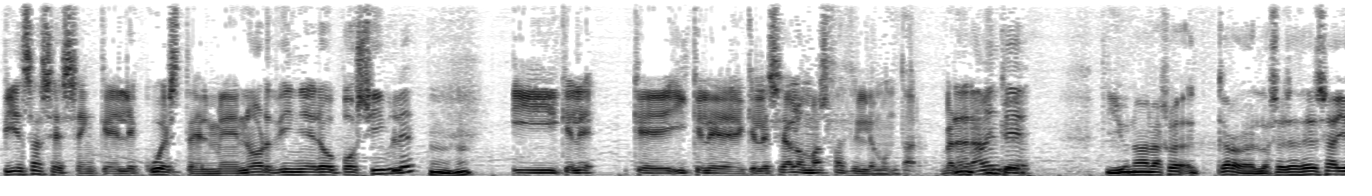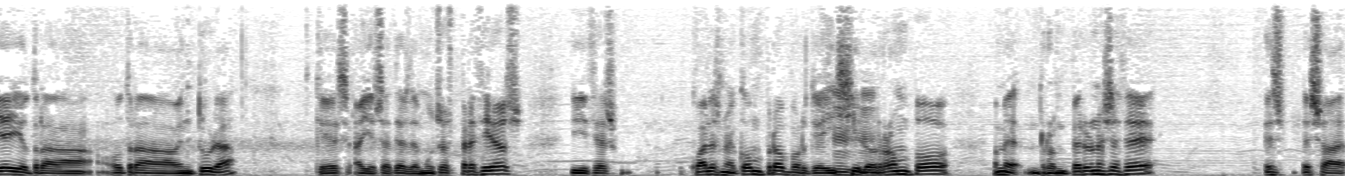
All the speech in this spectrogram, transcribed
piensas es en que le cueste el menor dinero posible y que le que, y que le, que le sea lo más fácil de montar. Verdaderamente, Y, una de las claro, en los SCs ahí hay otra otra aventura que es hay SCs de muchos precios y dices cuáles me compro porque y si lo rompo, hombre, romper un SC es eso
